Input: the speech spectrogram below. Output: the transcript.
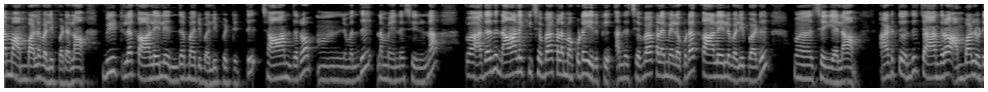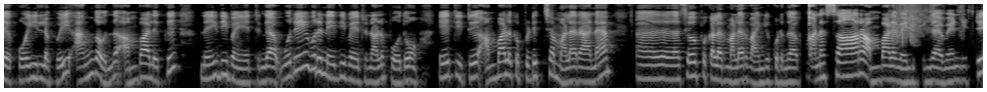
நம்ம அம்பாளை வழிபடலாம். வீட்டில் காலையில் இந்த மாதிரி வழிபட்டுட்டு சாயந்தரம் வந்து நம்ம என்ன செய்யணும்னா இப்போ அதாவது நாளைக்கு செவ்வாய்க்கிழமை கூட இருக்குது அந்த செவ்வாய்க்கிழமையில கூட காலையில் வழிபாடு செய்யலாம். அடுத்து வந்து சாயந்தரம் அம்பாளுடைய கோயிலில் போய் அங்கே வந்து அம்பாளுக்கு நெய்தீபம் ஏற்றுங்க. ஒரே ஒரு நெய்தீபம் ஏற்றினாலும் போதும். ஏற்றிட்டு அம்பாளுக்கு பிடிச்ச மலரான சிவப்பு கலர் மலர் வாங்கி கொடுங்க. மனசார அம்பாளை வேண்டிக்குங்க. வேண்டிட்டு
